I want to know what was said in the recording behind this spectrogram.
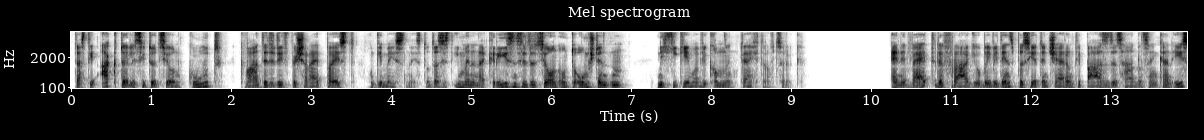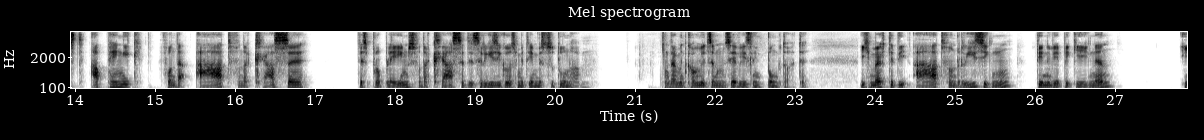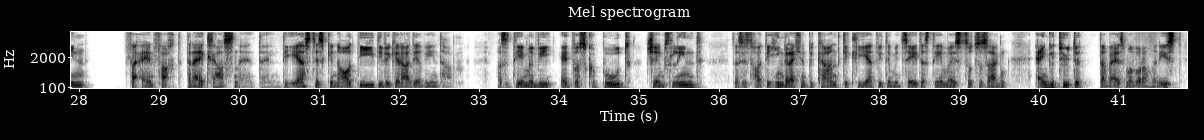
dass die aktuelle Situation gut quantitativ beschreibbar ist und gemessen ist. Und das ist immer in einer Krisensituation unter Umständen nicht gegeben. Und wir kommen gleich darauf zurück. Eine weitere Frage, ob evidenzbasierte Entscheidung die Basis des Handelns sein kann, ist abhängig von der Art, von der Klasse des Problems, von der Klasse des Risikos, mit dem wir es zu tun haben. Und damit kommen wir zu einem sehr wesentlichen Punkt heute. Ich möchte die Art von Risiken, denen wir begegnen, in vereinfacht drei Klassen einteilen. Die erste ist genau die, die wir gerade erwähnt haben. Also Themen wie Edward kaputt, James Lind, das ist heute hinreichend bekannt, geklärt, Vitamin C, das Thema ist sozusagen eingetütet, da weiß man, woran man ist.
